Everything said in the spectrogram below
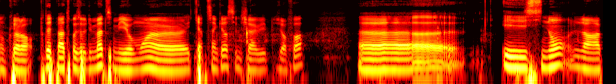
Donc alors peut-être pas à 3 heures du mat, mais au moins 4-5 heures, c'est déjà arrivé plusieurs fois. et sinon, la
